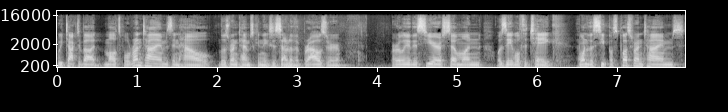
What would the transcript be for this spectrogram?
we talked about multiple runtimes and how those runtimes can exist out of the browser. Earlier this year, someone was able to take one of the C runtimes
